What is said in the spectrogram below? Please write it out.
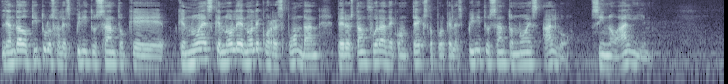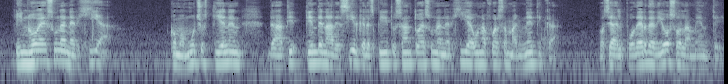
le han dado títulos al Espíritu Santo que, que, no es que no le, no le correspondan, pero están fuera de contexto, porque el Espíritu Santo no es algo, sino alguien. Y no es una energía como muchos tienen, tienden a decir que el Espíritu Santo es una energía, una fuerza magnética, o sea, el poder de Dios solamente.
